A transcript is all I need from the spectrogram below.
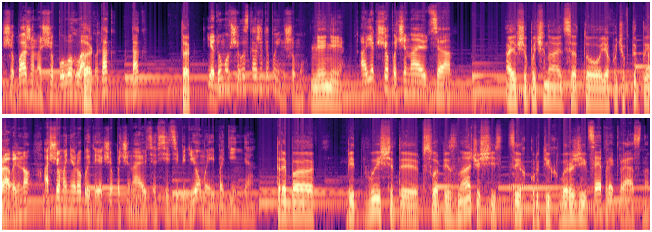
що бажано, щоб було гладко, так? Так? Так. Я думав, що ви скажете по-іншому. Ні, ні. А якщо починаються А якщо починається, то я хочу втекти. правильно, а що мені робити, якщо починаються всі ці підйоми і падіння? Треба підвищити в собі значущість цих крутих виражів. Це прекрасно.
